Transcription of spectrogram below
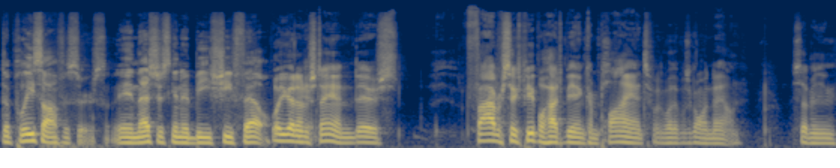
the police officers, and that's just going to be she fell. Well, you got to understand. There's five or six people have to be in compliance with what was going down. So I mean,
